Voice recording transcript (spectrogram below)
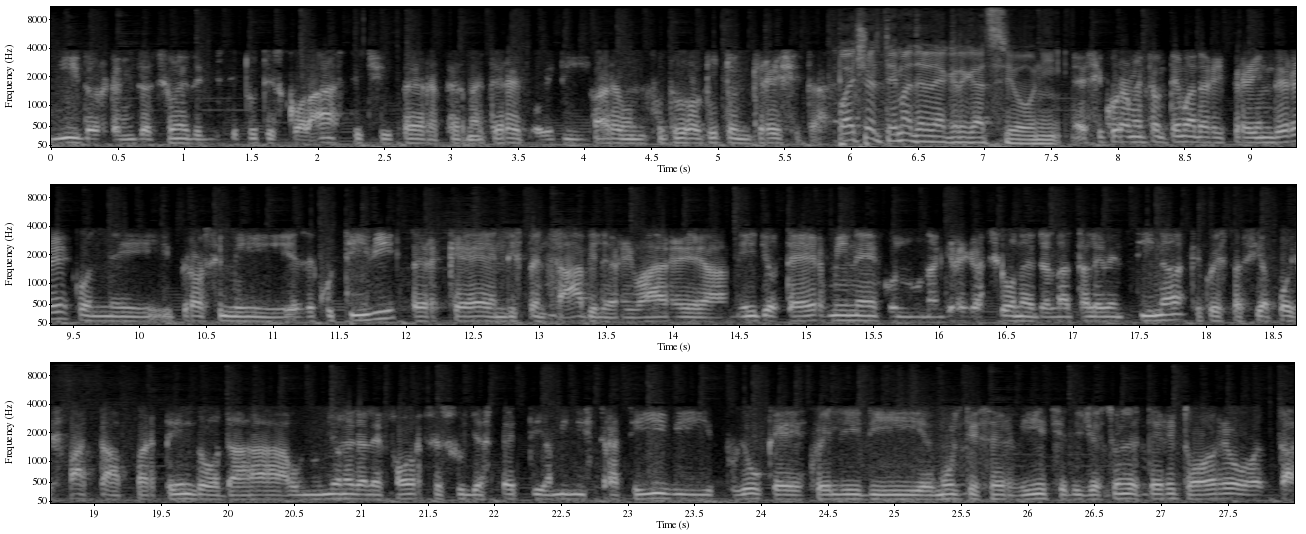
nido, organizzazione degli istituti scolastici per permettere poi di fare un futuro tutto in crescita. Poi c'è il tema delle aggregazioni. È sicuramente un tema da riprendere con i prossimi esecutivi perché è indispensabile arrivare a medio termine con un'aggregazione dell'Alta Leventina, che questa sia poi fatta partendo da un'unione delle forze sugli aspetti amministrativi più che quelli di multiservizi e di gestione del territorio, da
